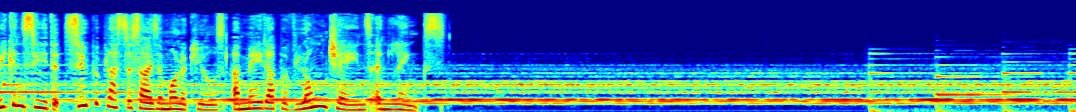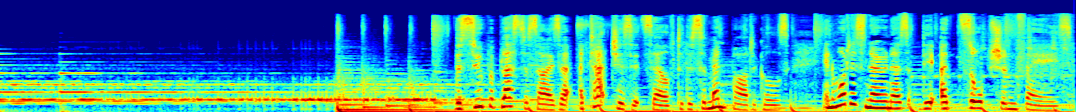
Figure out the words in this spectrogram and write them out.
we can see that superplasticizer molecules are made up of long chains and links. The superplasticizer attaches itself to the cement particles in what is known as the adsorption phase.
